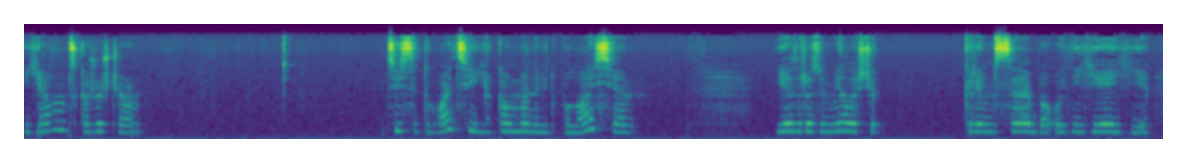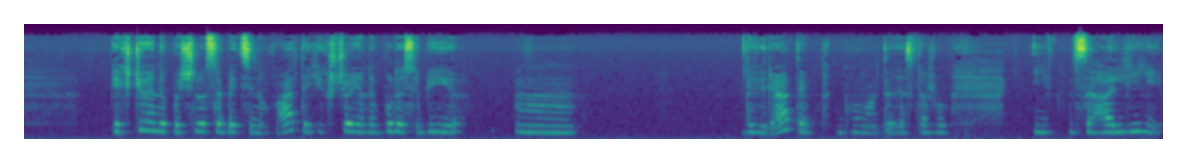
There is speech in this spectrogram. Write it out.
я вам скажу, що цій ситуації, яка в мене відбулася, я зрозуміла, що крім себе однієї, якщо я не почну себе цінувати, якщо я не буду собі м, довіряти, так би мовити, я скажу, і взагалі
